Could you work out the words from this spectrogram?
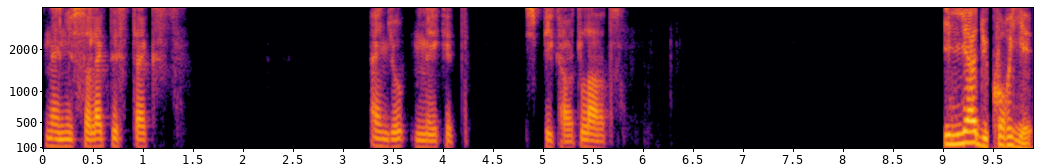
And then you select this text and you make it speak out loud. Il y a du courrier.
